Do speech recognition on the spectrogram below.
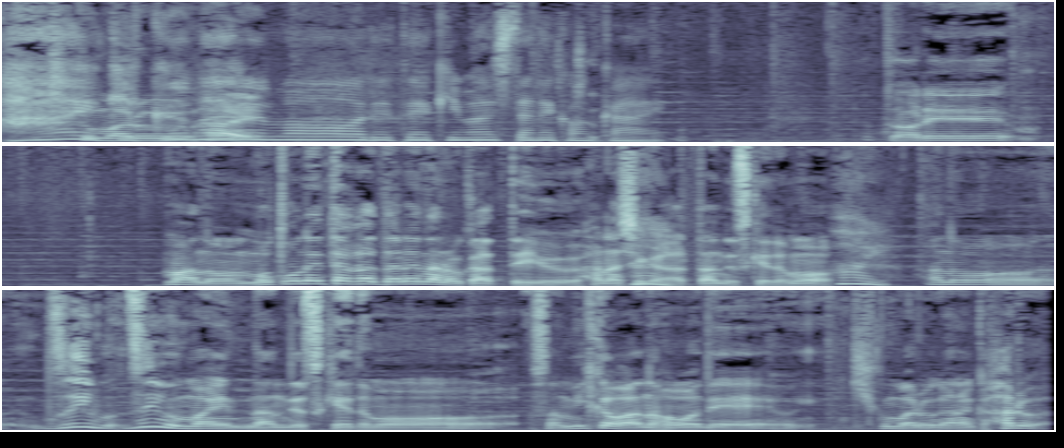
はい、菊丸菊はい。丸も出てきましたね、今回。あれ、まあ、あの元ネタが誰なのかっていう話があったんですけども、はい、あのずいぶんずいぶん前なんですけれどもその三河の方で菊丸がなんか春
